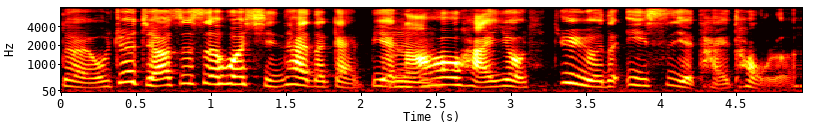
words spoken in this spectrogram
对，我觉得主要是社会形态的改变，嗯、然后还有育儿的意识也抬头了，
